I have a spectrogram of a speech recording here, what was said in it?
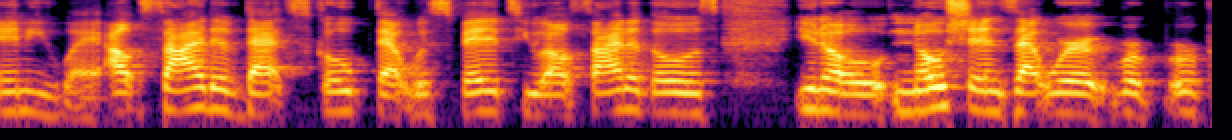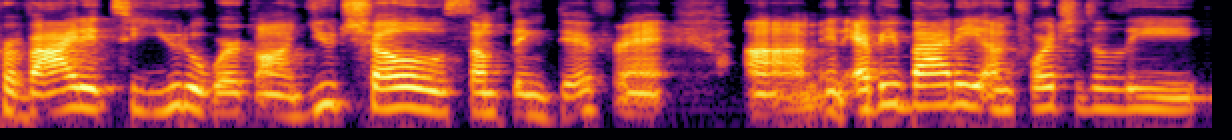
anyway. Outside of that scope that was fed to you outside of those you know notions that were were, were provided to you to work on you chose something different. Um and everybody unfortunately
